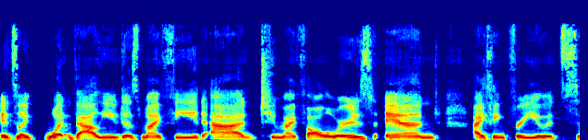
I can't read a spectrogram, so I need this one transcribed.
It's like, what value does my feed add to my followers? And I think for you, it's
